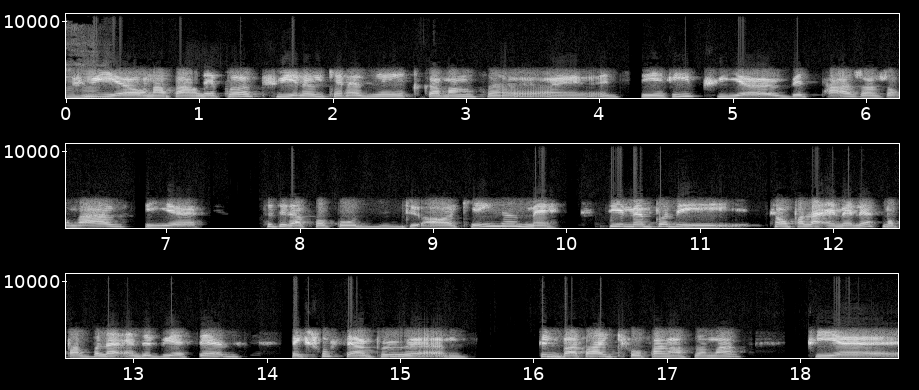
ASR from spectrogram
Mhm. Puis euh, on n'en parlait pas. Puis là, le Canadien recommence une série, puis huit pages en journal. Puis tout est à propos du, hockey, là, mais c'est même pas des. Si on parle de la MLS, mais on parle pas de la NWSL. Fait que je trouve que c'est un peu c'est une bataille qu'il faut faire en ce moment. Puis euh,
